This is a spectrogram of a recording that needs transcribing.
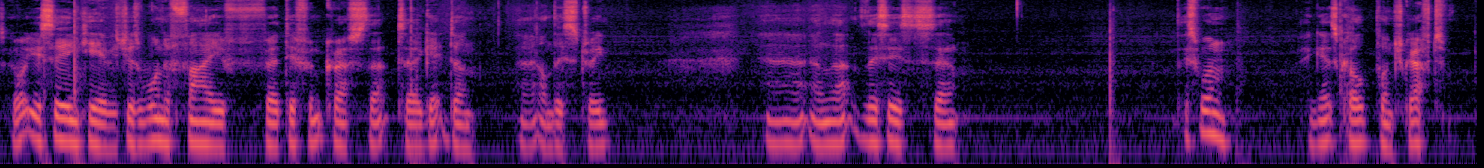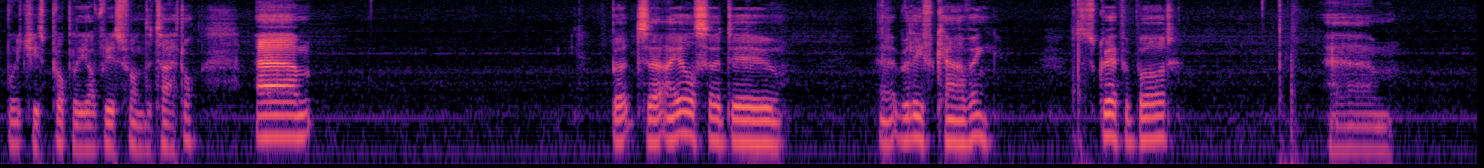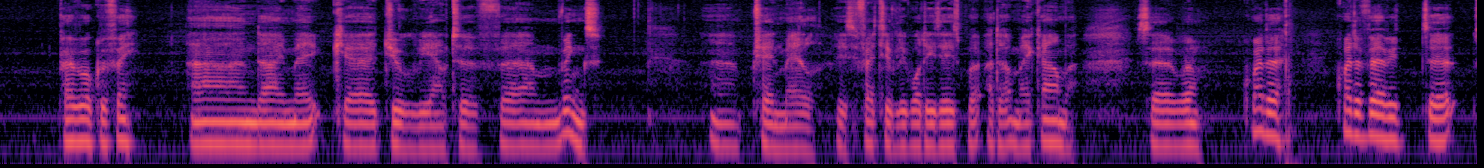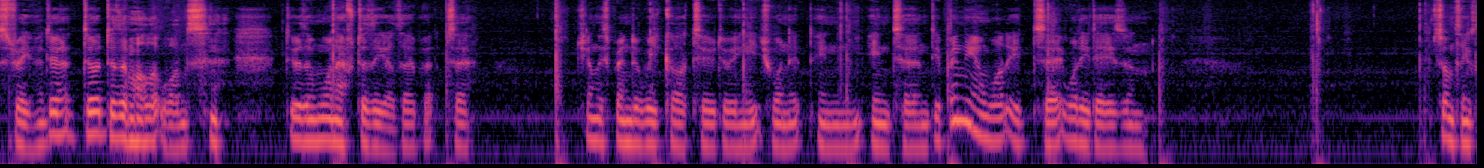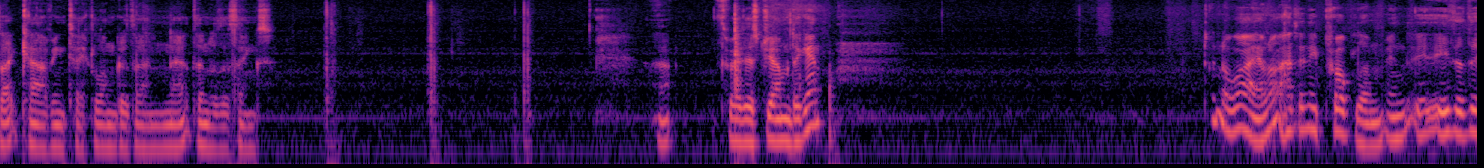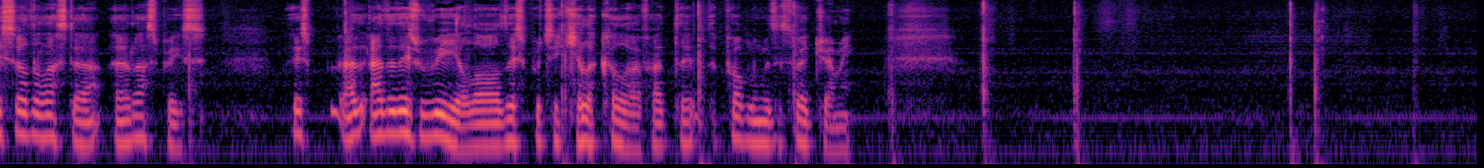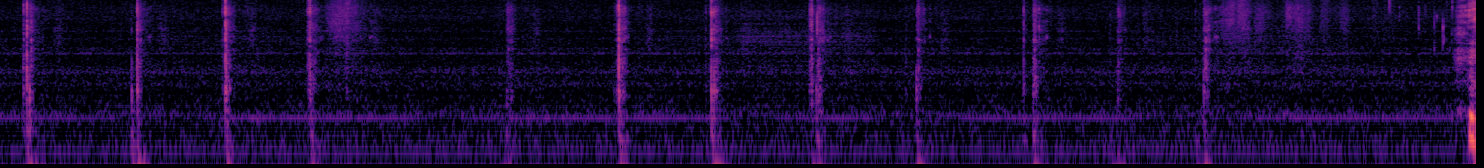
So what you're seeing here is just one of five uh, different crafts that uh, get done uh, on this stream. Uh, and that this is uh, this one gets called Punchcraft which is probably obvious from the title. Um, but uh, I also do relief carving scraper board um, pyrography and I make uh, jewellery out of um, rings. Uh, chainmail is effectively what it is, but I don't make armour. So um, quite a quite a varied uh, stream. I don't, don't do them all at once. do them one after the other, but uh, generally spend a week or two doing each one in in turn, depending on what it uh, what it is and some things like carving take longer than uh, than other things. That thread is jammed again. Don't know why. I've not had any problem in either this or the last uh, uh, last piece. This either this reel or this particular colour. I've had the, the problem with the thread jamming.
